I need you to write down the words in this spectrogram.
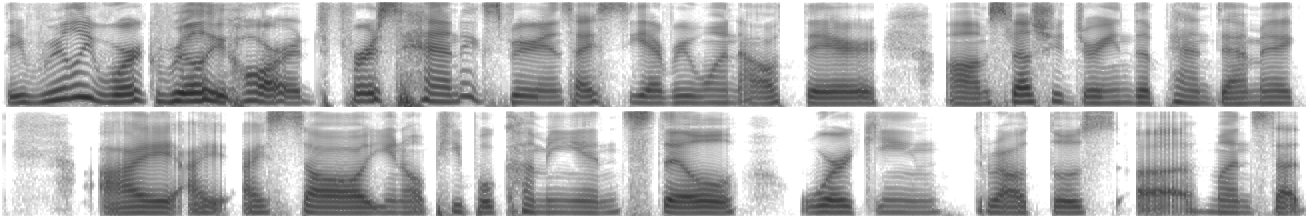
they really work really hard firsthand experience. I see everyone out there um, especially during the pandemic I, I i saw you know people coming in still working throughout those uh, months that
